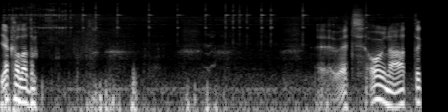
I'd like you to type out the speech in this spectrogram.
Yakaladım. Evet, oyuna attık.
